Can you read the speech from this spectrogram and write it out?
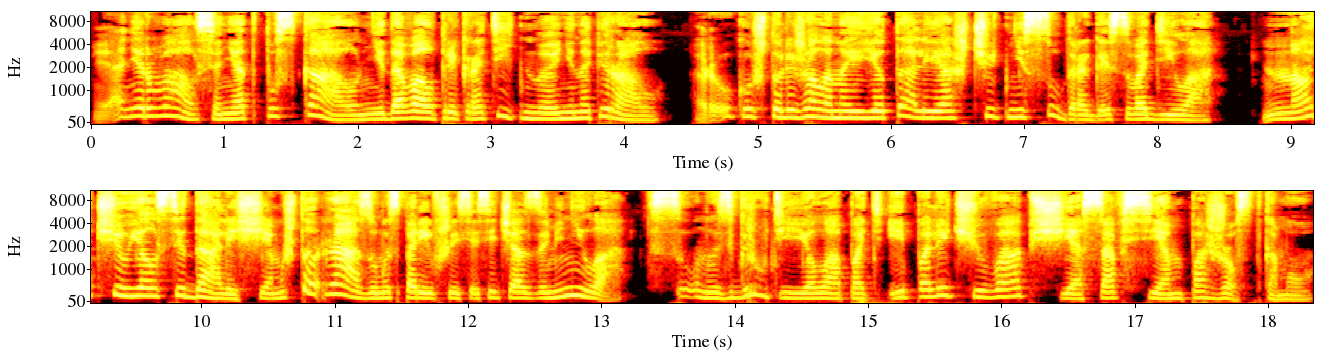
Я не рвался, не отпускал, не давал прекратить, но и не напирал. Руку, что лежала на ее талии, аж чуть не судорогой сводила. но чуял седалищем, что разум, испарившийся сейчас, заменила. Сунусь грудь ее лапать и полечу вообще совсем по-жесткому.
